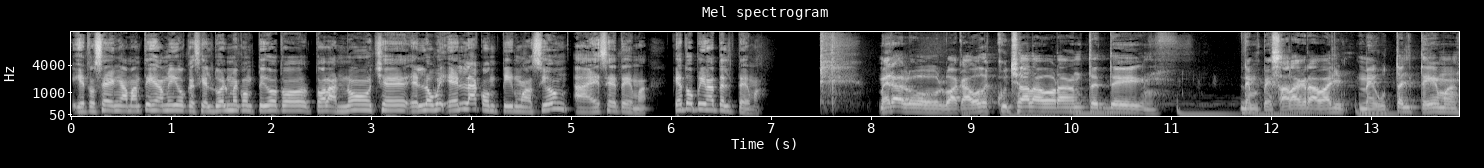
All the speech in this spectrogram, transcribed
Y entonces en Amantes y Amigos, que si él duerme contigo todas las noches, es, lo, es la continuación a ese tema. ¿Qué te opinas del tema? Mira, lo, acabo de escuchar ahora antes de, de empezar a grabar. Me gusta el tema.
